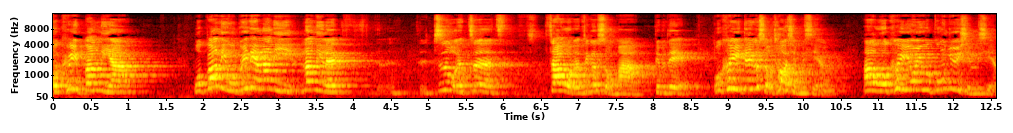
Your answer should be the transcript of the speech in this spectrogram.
我可以帮你啊，我帮你，我不一定让你让你来织我这扎我的这个手嘛，对不对？我可以戴个手套，行不行？啊，我可以用一个工具，行不行？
